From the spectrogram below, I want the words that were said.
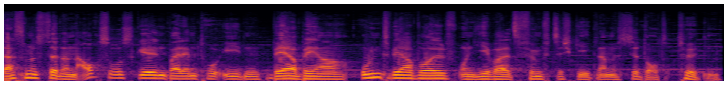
das müsste dann auch so skillen bei dem Druiden. Werbär und Werwolf und jeweils 50 Gegner müsst ihr dort töten.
